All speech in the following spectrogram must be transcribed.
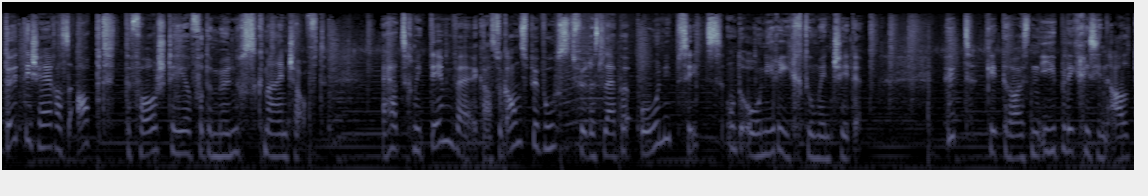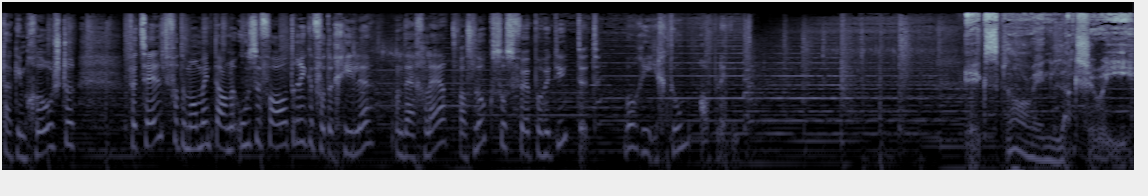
Dort ist er als Abt der Vorsteher der Mönchsgemeinschaft. Er hat sich mit dem Weg also ganz bewusst für ein Leben ohne Besitz und ohne Reichtum entschieden. Heute gibt er uns einen Einblick in seinen Alltag im Kloster, erzählt von den momentanen Herausforderungen der Kirche und erklärt, was Luxus für jemanden bedeutet, wo Reichtum ablehnt. Exploring Luxury,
